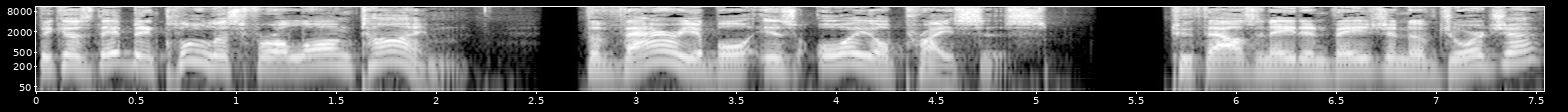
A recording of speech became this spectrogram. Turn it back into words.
because they've been clueless for a long time. The variable is oil prices. 2008 invasion of Georgia,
